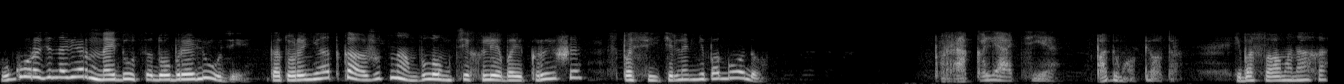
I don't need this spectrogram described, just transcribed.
«В городе, наверное, найдутся добрые люди» которые не откажут нам в ломте хлеба и крыши спасительной непогоду. «Проклятие!» — подумал Петр, ибо слова монаха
